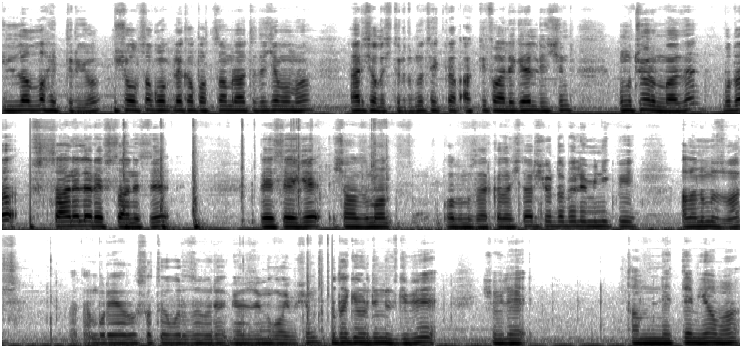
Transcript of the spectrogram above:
illallah ettiriyor. Bir şey olsa komple kapatsam rahat edeceğim ama her çalıştırdığımda tekrar aktif hale geldiği için unutuyorum bazen. Bu da efsaneler efsanesi. DSG şanzıman kolumuz arkadaşlar. Şurada böyle minik bir alanımız var. Zaten buraya ruhsatı ıvır zıvırı gözlüğümü koymuşum. Burada gördüğünüz gibi şöyle tam netlemiyor ama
